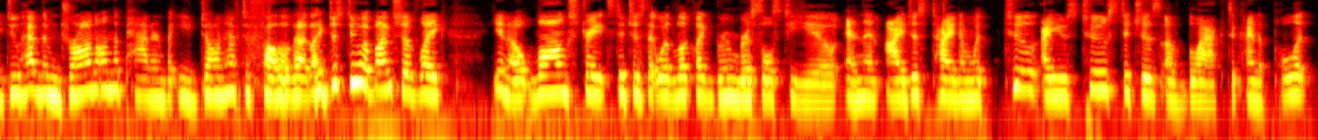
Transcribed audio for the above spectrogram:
do have them drawn on the pattern, but you don't have to follow that. Like just do a bunch of like, you know, long straight stitches that would look like broom bristles to you. And then I just tied them with two, I used two stitches of black to kind of pull it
